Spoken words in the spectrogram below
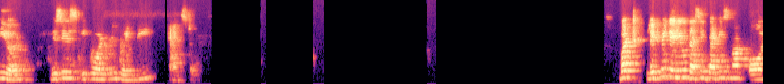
here this is equal to 20 angstrom. But let me tell you that is, that is not all.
